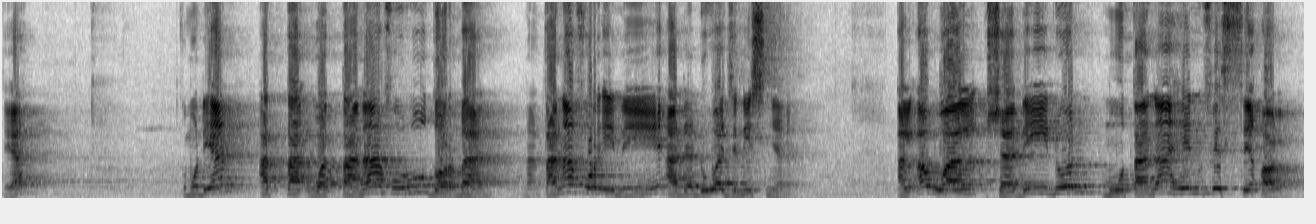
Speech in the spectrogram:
ya kemudian atta wa tanafuru dorban nah tanafur ini ada dua jenisnya al awal syadidun mutanahin fis siqal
